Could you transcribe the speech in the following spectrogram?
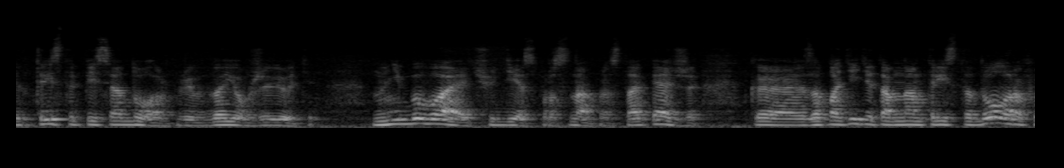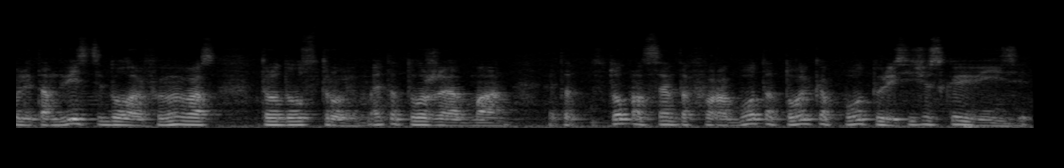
это 350 долларов, вы вдвоем живете. Ну не бывает чудес просто-напросто. Опять же, заплатите там нам 300 долларов или там 200 долларов, и мы вас трудоустроим. Это тоже обман. Это 100% работа только по туристической визе.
